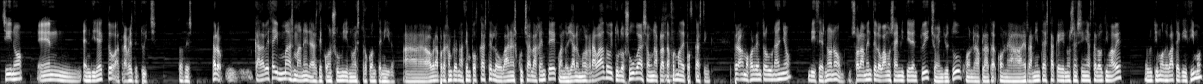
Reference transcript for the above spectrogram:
sino en, en directo a través de Twitch. Entonces, Claro, cada vez hay más maneras de consumir nuestro contenido. Ahora, por ejemplo, en Nación Podcaster lo van a escuchar la gente cuando ya lo hemos grabado y tú lo subas a una plataforma de podcasting. Pero a lo mejor dentro de un año dices, no, no, solamente lo vamos a emitir en Twitch o en YouTube con la, plata, con la herramienta esta que nos enseñaste la última vez, el último debate que hicimos.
